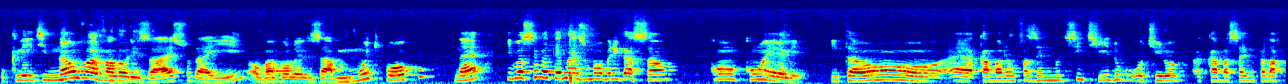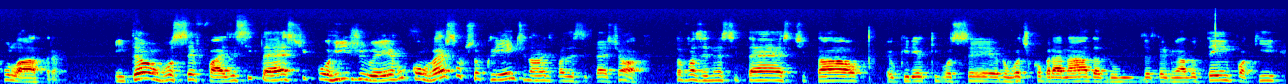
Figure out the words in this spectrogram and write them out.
o cliente não vai valorizar isso daí, ou vai valorizar muito pouco, né? E você vai ter mais uma obrigação com, com ele. Então, é, acaba não fazendo muito sentido, o tiro acaba saindo pela culatra. Então, você faz esse teste, corrige o erro, conversa com o seu cliente na hora de fazer esse teste, ó, estou fazendo esse teste e tal, eu queria que você, eu não vou te cobrar nada de um determinado tempo aqui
